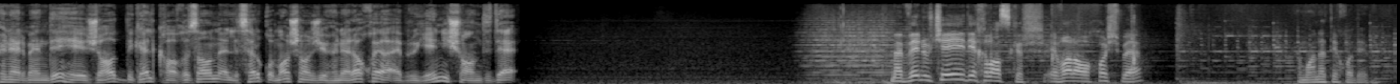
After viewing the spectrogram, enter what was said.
هنرمنده هجاد دگل کاغزان لەسەر قۆماشانژی هەنەرا خۆیان ئەبرویە نیشان ددە. مەڤێن وچەی دی خلاص کر. ایوارا خوش به. امانت خوده بن.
